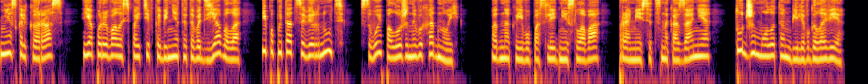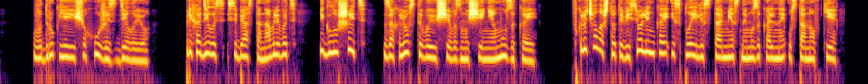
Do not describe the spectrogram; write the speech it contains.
Несколько раз я порывалась пойти в кабинет этого дьявола и попытаться вернуть свой положенный выходной, однако его последние слова про месяц наказания тут же молотом били в голове. Вдруг я еще хуже сделаю. Приходилось себя останавливать и глушить захлестывающее возмущение музыкой. Включала что-то веселенькое из плейлиста местной музыкальной установки –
